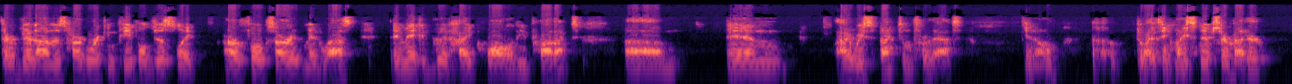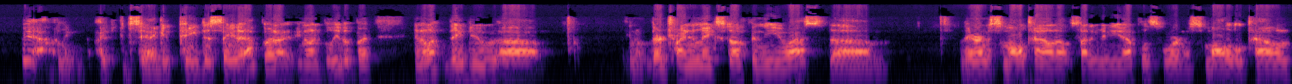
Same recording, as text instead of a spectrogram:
they're good, honest, hardworking people, just like our folks are at Midwest. They make a good, high quality product. Um, and I respect them for that. You know, uh, do I think my snips are better? Yeah, I mean, I could say I get paid to say that, but I, you know, I believe it. But you know what? They do. Uh, you know, they're trying to make stuff in the U.S. Um, they're in a small town outside of Minneapolis. We're in a small little town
